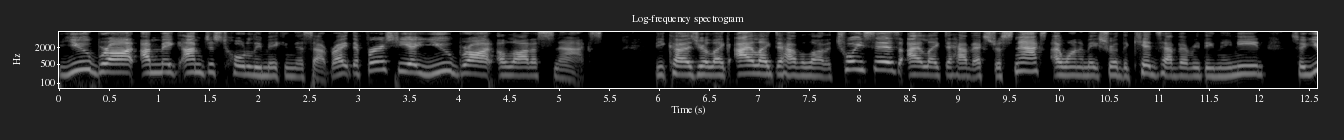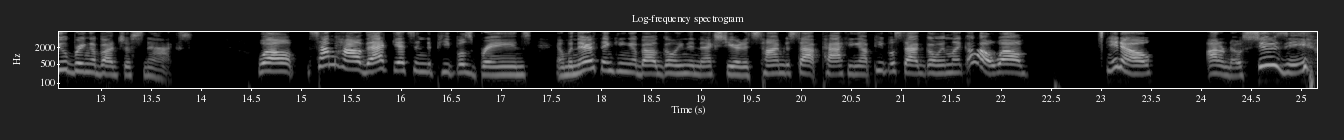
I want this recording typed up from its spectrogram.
you brought i'm make i'm just totally making this up right? The first year you brought a lot of snacks because you're like, I like to have a lot of choices. I like to have extra snacks. I want to make sure the kids have everything they need. So you bring a bunch of snacks. Well, somehow that gets into people's brains. And when they're thinking about going the next year and it's time to stop packing up, people start going like, oh, well, you know, I don't know, Susie,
